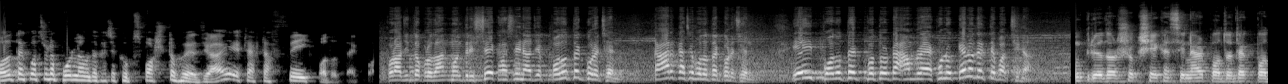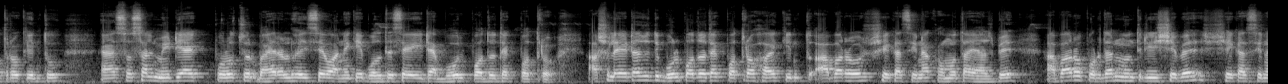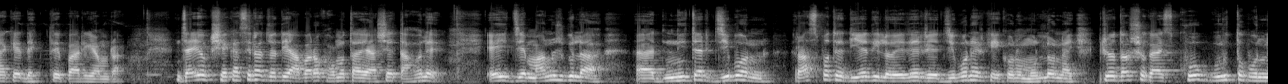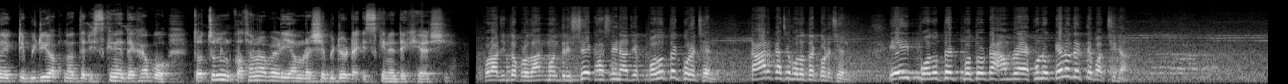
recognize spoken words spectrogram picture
পদত্যাগপত্রটা পড়লে আমাদের কাছে খুব স্পষ্ট হয়ে যায়, এটা একটা ফেক পদত্যাগ। পরাজিত প্রধানমন্ত্রী শেখ হাসিনা যে পদত্যাগ করেছেন, কার কাছে পদত্যাগ করেছেন? এই পদত্যাগ পত্রটা আমরা এখনও কেন দেখতে পাচ্ছি না? প্রিয় দর্শক, শেখ হাসিনার পদত্যাগপত্র কিন্তু সোশ্যাল মিডিয়ায় প্রচুর ভাইরাল হয়েছে। অনেকেই বলতেছে এটা ভুল পদত্যাগপত্র। আসলে এটা যদি ভুল পদত্যাগপত্র হয়, কিন্তু আবারও শেখ হাসিনা ক্ষমতায় আসবে। আবারও প্রধানমন্ত্রী হিসেবে শেখ হাসিনাকে দেখতে পারি আমরা। যাই হোক, শেখ হাসিনা যদি আবারও ক্ষমতায় আসে, তাহলে এই যে মানুষগুলা নিজের জীবন রাজপথে দিয়ে দিল। এদের জীবনের কি কোনো মূল্য নাই? প্রিয় দর্শক, আজ খুব গুরুত্বপূর্ণ একটি ভিডিও আপনাদের স্ক্রিনে দেখাবো। তো চলুন, কথা না বাড়িয়ে আমরা সে ভিডিওটা স্ক্রিনে দেখে আসি। পরাজিত প্রধানমন্ত্রী শেখ হাসিনা যে পদত্যাগ করেছেন, কার কাছে পদত্যাগ করেছেন? এই পদত্যাগ পত্রটা আমরা এখনও কেন দেখতে পাচ্ছি না?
